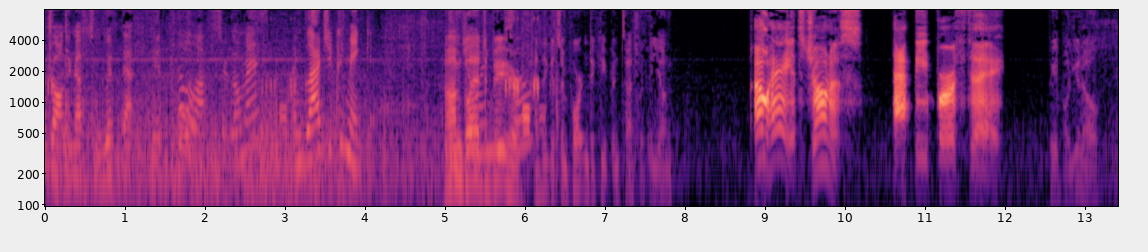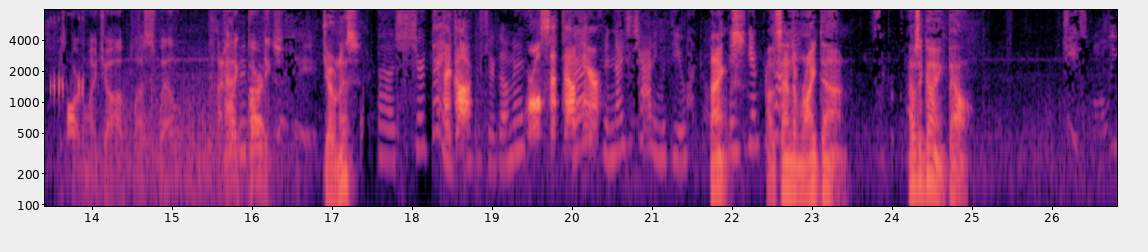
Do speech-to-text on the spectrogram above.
strong enough to lift that pit Hello. Officer Gomez. I'm glad you could make it. I'm glad to Enjoying be here. I think it's important to keep in touch with the young Oh, hey, it's Jonas. Happy birthday. people, you know. It's part of my job. Plus, well, I Happy like parties. Jonas? Uh, sure thing, Hey, Doc. Officer Gomez. We're all set down well, here. It's been nice chatting with you. Thanks. again for I'll send him right down. How's it going, pal? Jeez, Wally,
